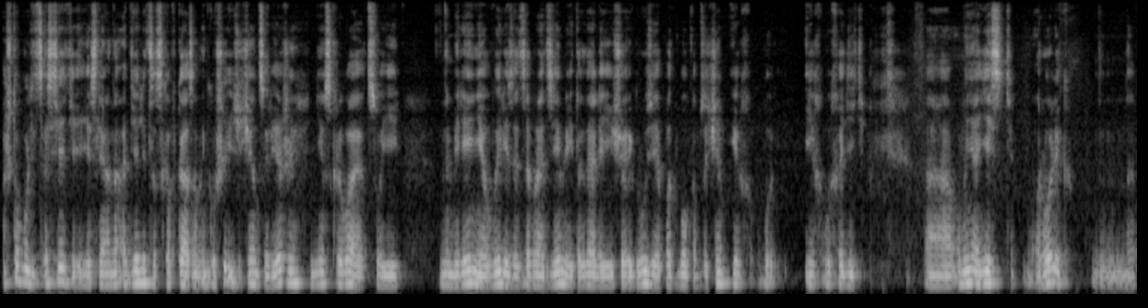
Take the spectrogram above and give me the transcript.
А что будет с Осетией, если она отделится с Кавказом? Ингуши и чеченцы реже не скрывают свои намерения вырезать, забрать земли и так далее. Еще и Грузия под боком. Зачем их, их выходить? А, у меня есть ролик на,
